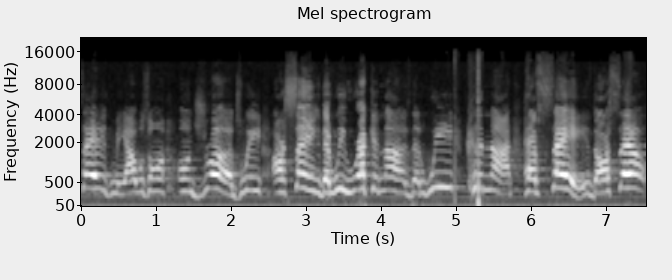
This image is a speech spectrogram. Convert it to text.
saved me. I was on, on drugs. We are saying that we recognize that we could not have saved ourselves.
